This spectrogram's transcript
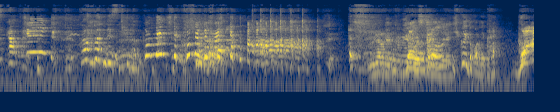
すか？ジーン。こんなんですけど。こんなんしてこんなん出ました裏目首を低いところでいくか。ゴー！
